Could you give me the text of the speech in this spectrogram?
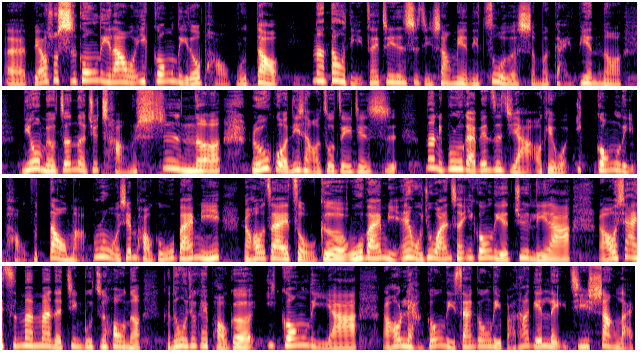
呃，不要说十公里啦，我一公里都跑不到。那到底在这件事情上面，你做了什么改变呢？你有没有真的去尝试呢？如果你想要做这件事，那你不如改变自己啊。OK，我一公里跑不到嘛，不如我先跑个五百米，然后再走个五百米，哎，我就完成一公里的距离啦。然后下一次慢慢的进步之后呢，可能我就可以跑个一公里呀，然后两公里、三公里，把它给累积上来，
